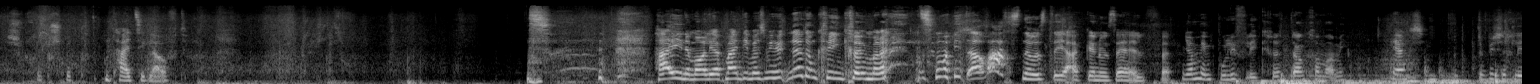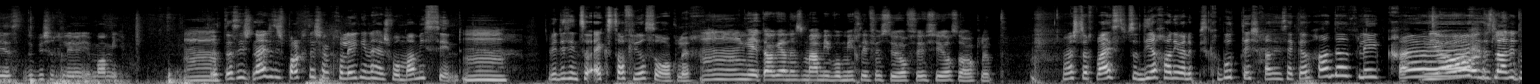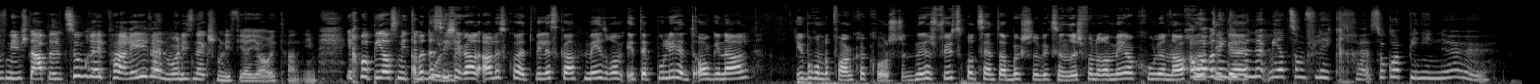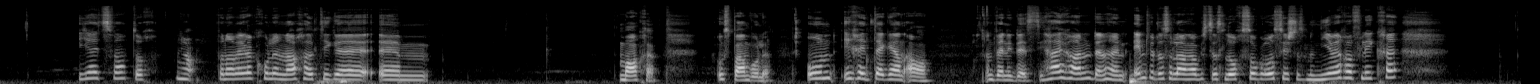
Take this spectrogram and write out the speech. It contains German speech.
schrupp, schrupp. Und die Heizung läuft. Hi, mal, ich habe gemeint, ich muss mich heute nicht um Kinder kümmern. Muss ich den Erwachsenen aus der Jacke raushelfen. Ja, mit dem Pulli flicken. Danke, Mami. Ja, Du bist ein bisschen, du bist ein bisschen Mami. Das, das ist, nein, das ist praktisch, wenn du Kolleginnen hast, die Mamis sind. Weil die sind so extra fürsorglich. Mm, ich hätte auch gerne eine Mami, die mich ein bisschen für Friseur sorgt. Weißt du, ich weiss, zu dir kann ich, wenn etwas kaputt ist, kann ich sagen, ich kann das flicken. Ja, und es landet auf meinem Stapel zum Reparieren, wo ich das nächste Mal in vier Jahren in die Hand nehme. Ich probiere es mit dem Aber das Pulli. ist egal, alles gut, weil es geht mehr darum, der Pulli hat original über 100 Franken gekostet. Und ich 50% abgeschrieben. Das ist von einer mega coolen, oh, aber dann gib nachhaltigen... mir nicht mehr zum Flicken. So gut bin ich nicht. ja, jetzt warte doch. Ja. Von einer mega coolen, nachhaltigen ähm, Marke. Aus Baumwolle. Und ich hätte den gerne an. Und wenn ich das daheim habe, dann habe ich entweder so lange, an, bis das Loch so groß ist, dass man nie mehr flicken kann.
